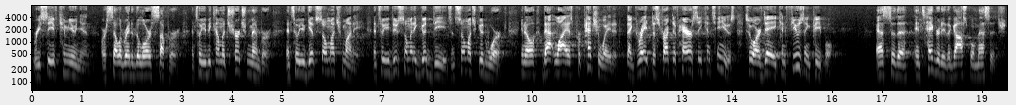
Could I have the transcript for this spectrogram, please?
received communion or celebrated the Lord's Supper, until you become a church member, until you give so much money, until you do so many good deeds and so much good work. You know, that lie is perpetuated. That great destructive heresy continues to our day, confusing people as to the integrity of the gospel message.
